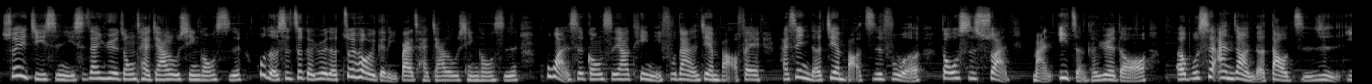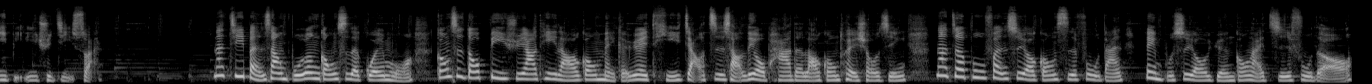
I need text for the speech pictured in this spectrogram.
所以即使你是在月中才加入新公司，或者是这个月的最后一个礼拜才加入新公司，不管是公司要替你负担的健保费，还是你的健保自付额，都是算满一整个月的哦，而不是按照你的到职日依比例去计算。那基本上不论公司的规模，公司都必须要替劳工每个月提缴至少六趴的劳工退休金。那这部分是由公司负担，并不是由员工来支付的哦。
